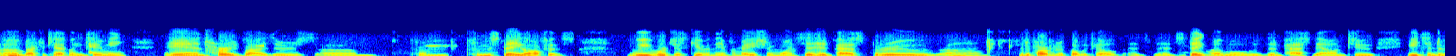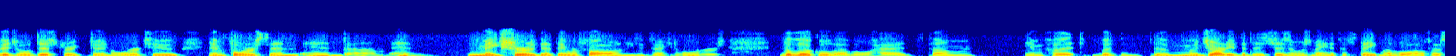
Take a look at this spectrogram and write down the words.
um, mm-hmm. um, dr kathleen toomey and her advisors um, from from the state office. We were just given the information once it had passed through um, the Department of Public Health at, at state level. It was then passed down to each individual district in order to enforce and and um, and make sure that they were following these executive orders. The local level had some input, but the, the majority of the decision was made at the state level office,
